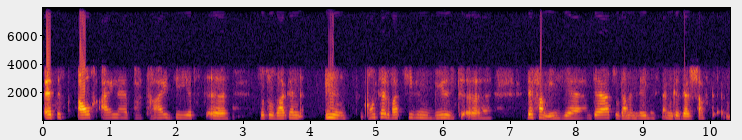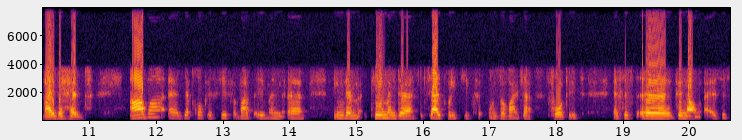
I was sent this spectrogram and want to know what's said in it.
Es ist auch eine Partei, die jetzt äh, sozusagen konservativen Bild äh, der Familie, der Zusammenlebens in einer Gesellschaft beibehält aber äh, sehr progressiv, was eben äh, in den Themen der Sozialpolitik und so weiter vorgeht. Es ist äh, genau, es ist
